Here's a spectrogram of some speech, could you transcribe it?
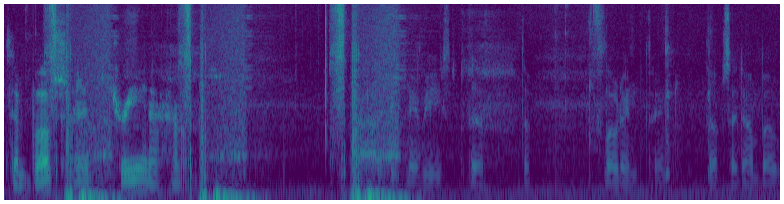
it's a book and a tree and a house. I think maybe the the floating thing, the upside down boat,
